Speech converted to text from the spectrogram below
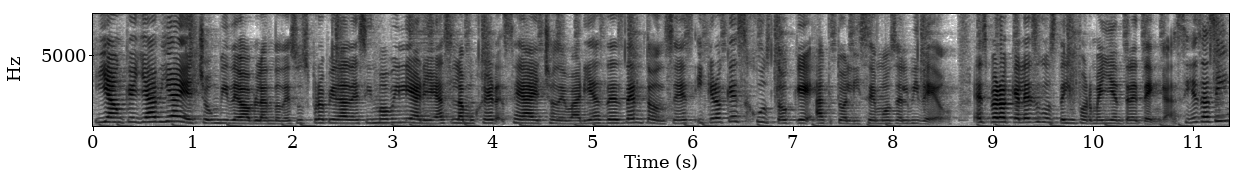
Y aunque ya había hecho un video hablando de sus propiedades inmobiliarias, la mujer se ha hecho de varias desde entonces y creo que es justo que actualicemos el video. Espero que les guste, informe y entretenga. Si es así,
